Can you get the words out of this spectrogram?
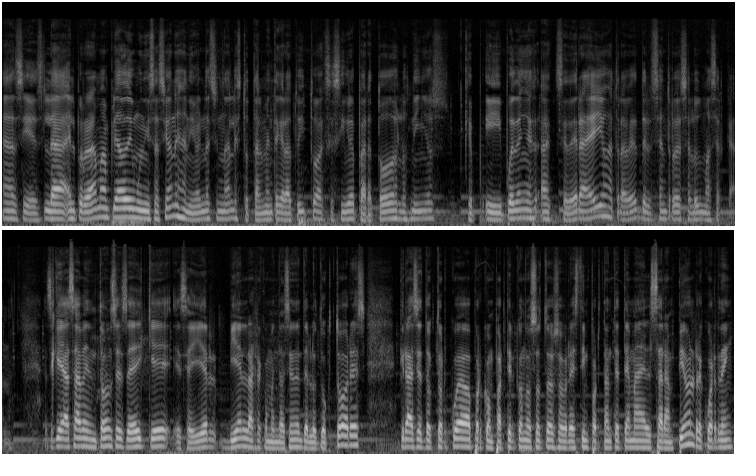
Así es, la, el programa ampliado de inmunizaciones a nivel nacional es totalmente gratuito, accesible para todos los niños y pueden acceder a ellos a través del centro de salud más cercano. Así que ya saben entonces hay que seguir bien las recomendaciones de los doctores. Gracias doctor Cueva por compartir con nosotros sobre este importante tema del sarampión. Recuerden,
